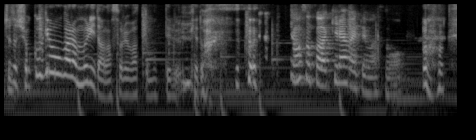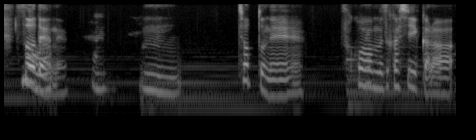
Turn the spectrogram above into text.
ちょっと職業柄無理だなそれはって思ってるけど。でもそこ諦めてますもん。そうだよね。はい。うん。ちょっとねそこは難しいから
